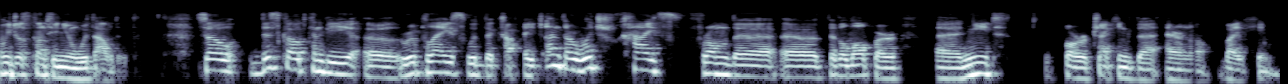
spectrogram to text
we just continue without it. So this code can be uh, replaced with the cap h enter, which hides from the uh, developer uh, need for checking the error by him.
